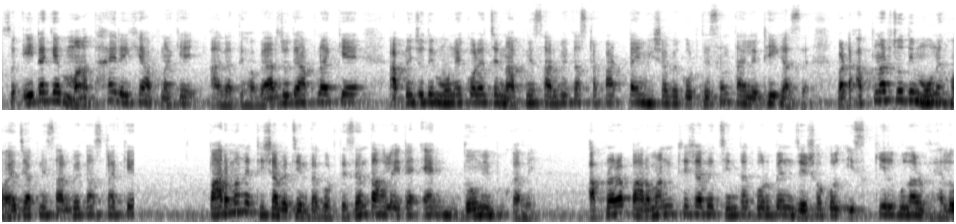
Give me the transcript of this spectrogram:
সো এটাকে মাথায় রেখে আপনাকে আগাতে হবে। আর যদি আপনাকে, আপনি যদি মনে করেন যে, না, আপনি সার্ভে কাজটা পার্ট টাইম হিসাবে করতেছেন তাহলে ঠিক আছে। বাট আপনার যদি মনে হয় যে, আপনি সার্ভে কাজটাকে পার্মানেন্ট হিসাবে চিন্তা করতেছেন, তাহলে এটা একদমই বোকামি। আপনারা পার্মানেন্ট হিসাবে চিন্তা করবেন যে, সকল স্কিলগুলোর ভ্যালু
